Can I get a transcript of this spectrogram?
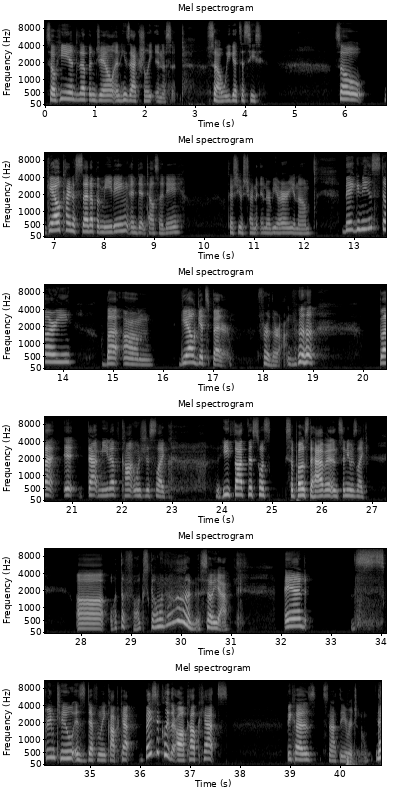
So he ended up in jail, and he's actually innocent. So we get to see. So Gale kind of set up a meeting and didn't tell Sidney because she was trying to interview her, you know. Big news story. But um Gale gets better further on. But it that meetup, Cotton was just like he thought this was supposed to happen, and Cindy was like, uh, what the fuck's going on? So yeah. And Scream 2 is definitely copycat. Basically, they're all copycats because it's not the original.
